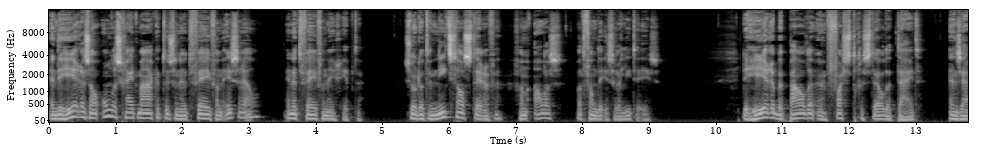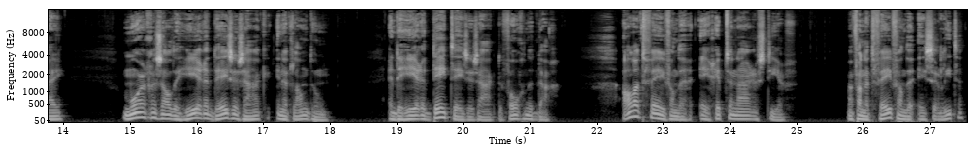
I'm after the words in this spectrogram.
En de Heere zal onderscheid maken tussen het vee van Israël en het vee van Egypte, zodat er niets zal sterven van alles wat van de Israëlieten is. De Heere bepaalde een vastgestelde tijd en zei: Morgen zal de Heere deze zaak in het land doen. En de Heere deed deze zaak de volgende dag. Al het vee van de Egyptenaren stierf, maar van het vee van de Israëlieten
